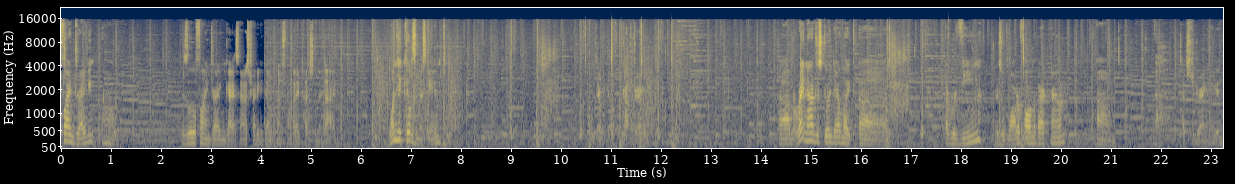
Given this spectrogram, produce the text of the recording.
Flying dragon? Oh. There's a little flying dragon, guys, and I was trying to get down to punch one, but I touched him and died. One hit kills in this game. There we go. Got the dragon. Um, right now I'm just going down like uh, a ravine. There's a waterfall in the background. Um, touched a dragon again.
